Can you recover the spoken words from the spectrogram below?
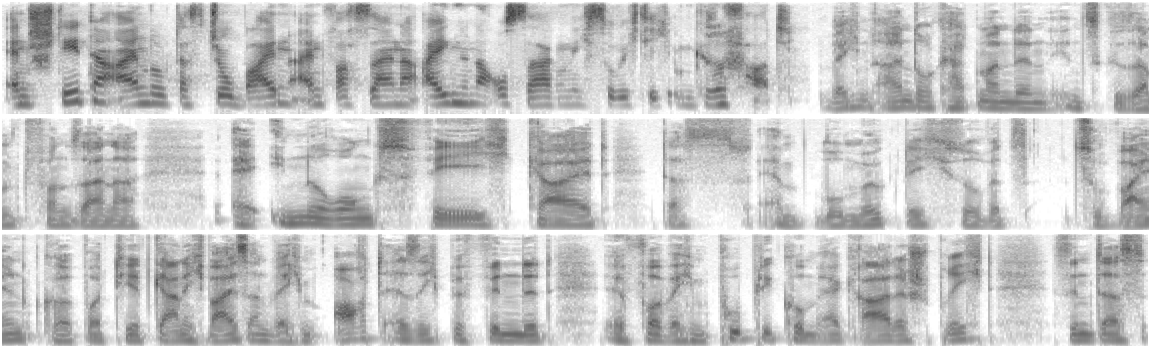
entsteht der Eindruck, dass Joe Biden einfach seine eigenen Aussagen nicht so richtig im Griff hat. Welchen Eindruck hat man denn insgesamt von seiner Erinnerungsfähigkeit, dass er womöglich, so wird es zuweilen kolportiert, gar nicht weiß, an welchem Ort er sich befindet, äh, vor welchem Publikum er gerade spricht? Sind das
